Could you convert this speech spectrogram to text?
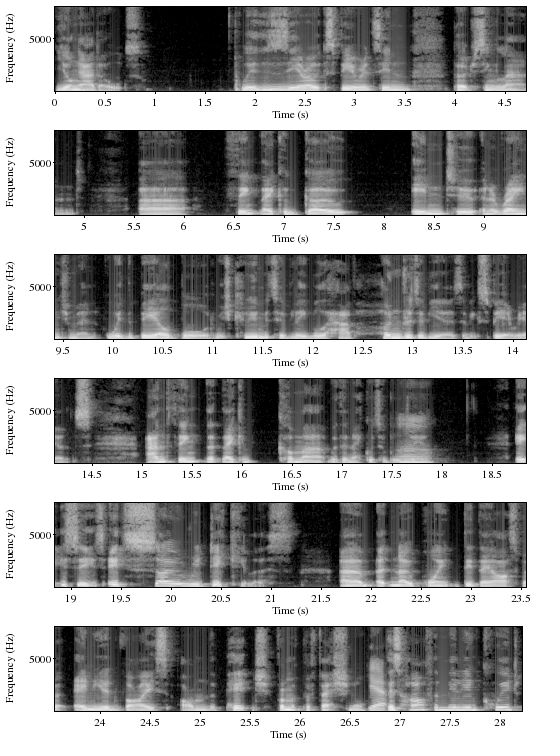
young adults, with zero experience in purchasing land, uh, think they could go into an arrangement with the BL board, which cumulatively will have hundreds of years of experience, and think that they can come out with an equitable Mm. deal. It's it's it's so ridiculous. Um, at no point did they ask for any advice on the pitch from a professional. Yeah. There's half a million quid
